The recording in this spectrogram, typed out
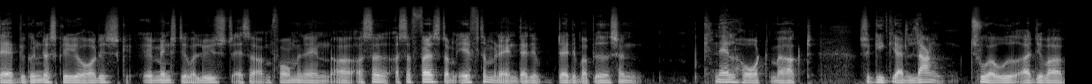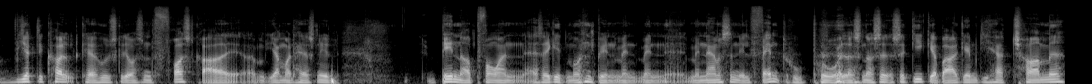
da jeg begyndte at skrive jordisk, øh, mens det var lyst, altså om formiddagen, og, og, så, og så først om eftermiddagen, da det, da det var blevet sådan knaldhårdt mørkt. Så gik jeg en lang tur ud, og det var virkelig koldt, kan jeg huske. Det var sådan en frostgrad. Jeg måtte have sådan et bind op foran, altså ikke et mundbind, men, men, men nærmest sådan en elefanthue på, eller sådan, og så, så gik jeg bare gennem de her tomme,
